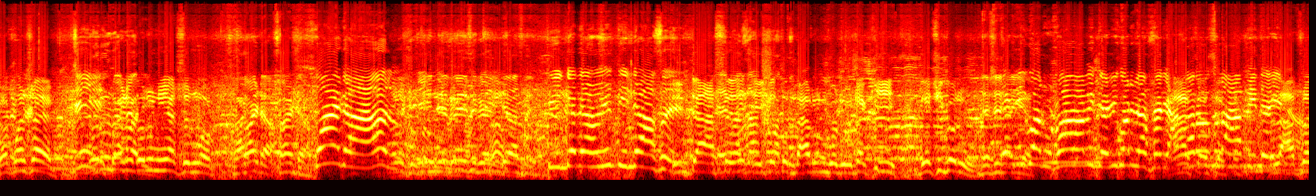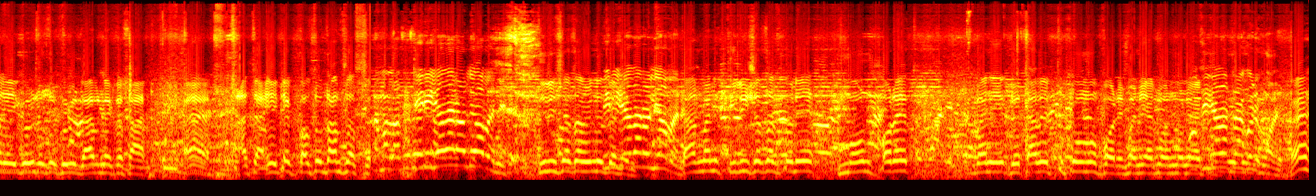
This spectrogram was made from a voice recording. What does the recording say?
রহমান সাহেব কয়টা গরু নিয়ে আসছেন মোট? ছয়টা। ছয়টা। কয়টা তিনটে আছে। তিনটে আছে। তিনটা আছে এইটা তো দারুণ গরু ওটা কি দেশি গরু? দেশি দেরি আমি দেরি করে ব্যবসায়ী আচ্ছা আপনারা আচ্ছা না আপনি দেরি তাহলে আপনার এই গরুটা তো খুবই দারুণ একটা সার। হ্যাঁ আচ্ছা এইটা কত দাম চাচ্ছে তিরিশ হাজার হলে হবে তিরিশ হাজার হইলে তিরিশ দেবেন। হাজার হলে তার মানে তিরিশ হাজার করে মন পরে মানে তার একটু কমও পড়ে মানে মনে হয় পঁচিশ হাজার হ্যাঁ?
